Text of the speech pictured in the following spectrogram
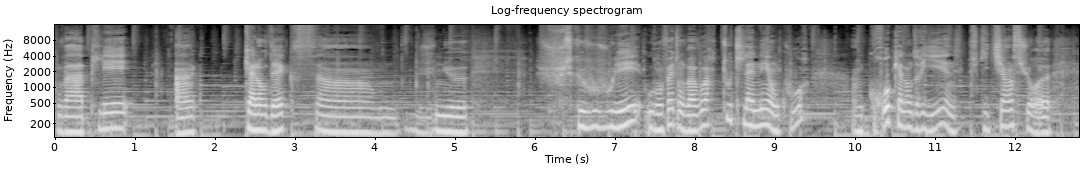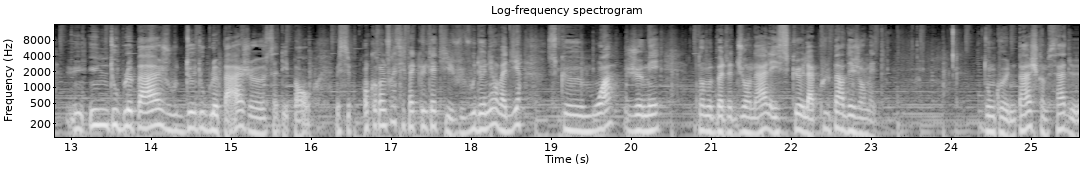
qu'on va appeler un calendex, un, ce que vous voulez, où en fait on va avoir toute l'année en cours, un gros calendrier qui tient sur euh, une, double page ou deux doubles pages, euh, ça dépend. Mais c'est encore une fois c'est facultatif. Je vais vous donner, on va dire, ce que moi je mets dans mon bullet journal et ce que la plupart des gens mettent. Donc euh, une page comme ça de,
